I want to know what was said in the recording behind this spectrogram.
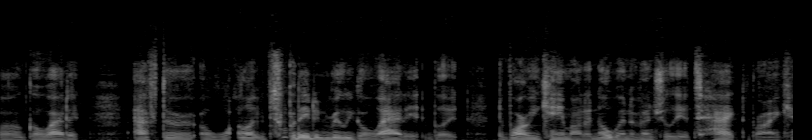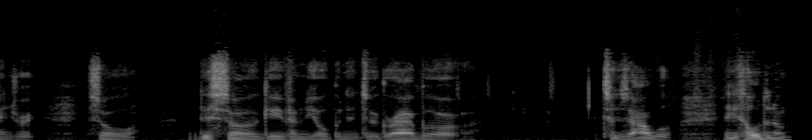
uh, go at it. After a while, like, but they didn't really go at it, but Daivari came out of nowhere and eventually attacked Brian Kendrick. So this uh, gave him the opening to grab uh, Tozawa. And he's holding him.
